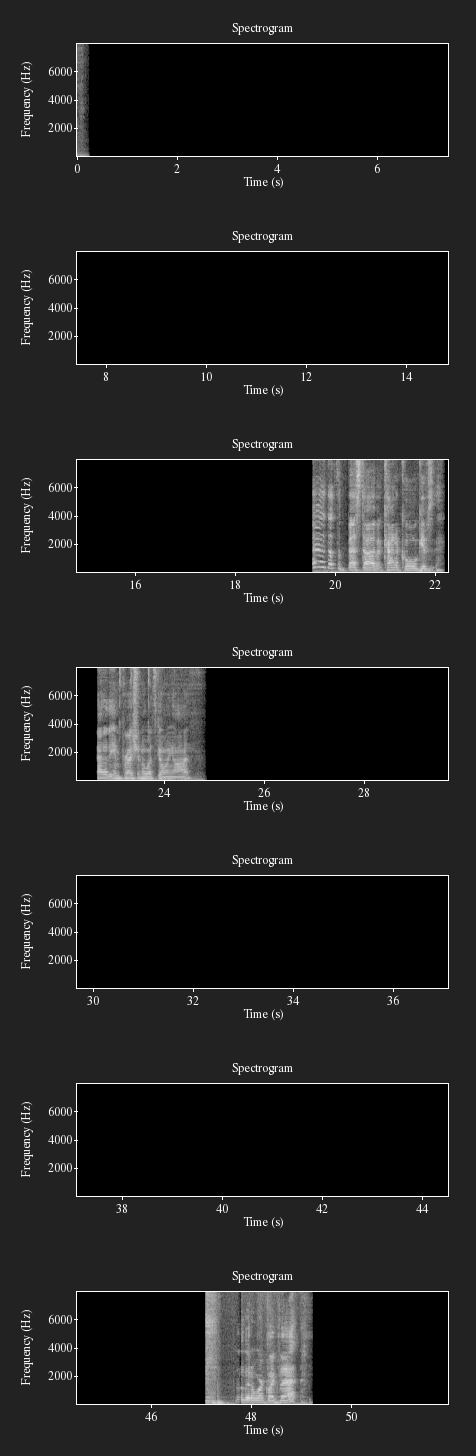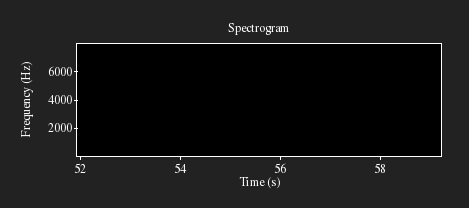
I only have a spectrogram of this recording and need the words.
Eh, not the best eye, but kind of cool. Gives kind of the impression of what's going on. Little bit of work like that.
